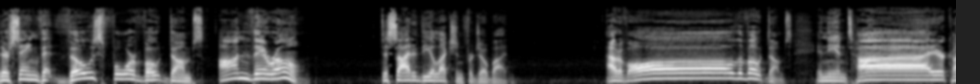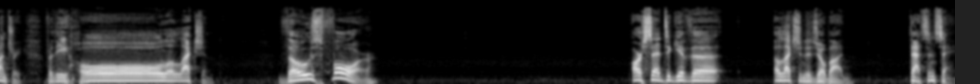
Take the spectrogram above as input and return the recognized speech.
They're saying that those four vote dumps on their own decided the election for Joe Biden out of all the vote dumps in the entire country for the whole election, those four are said to give the election to Joe Biden. That's insane.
